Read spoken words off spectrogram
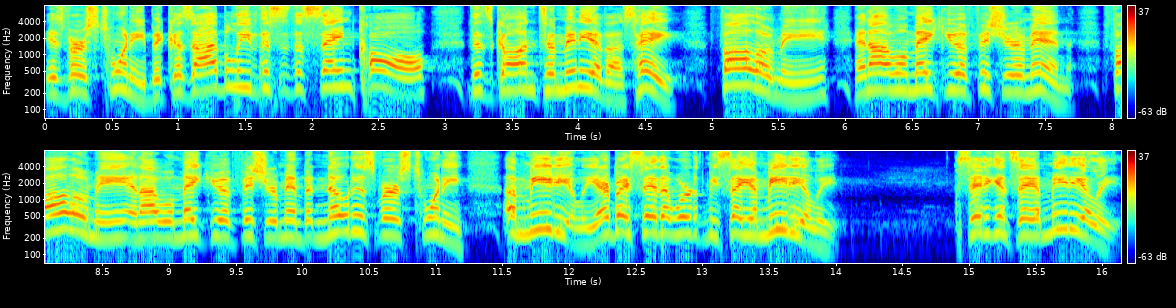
is verse 20, because I believe this is the same call that's gone to many of us. Hey, follow me, and I will make you a fisher of men. Follow me, and I will make you a fisher of men. But notice verse 20 immediately. Everybody say that word with me. Say immediately. Say it again. Say immediately.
